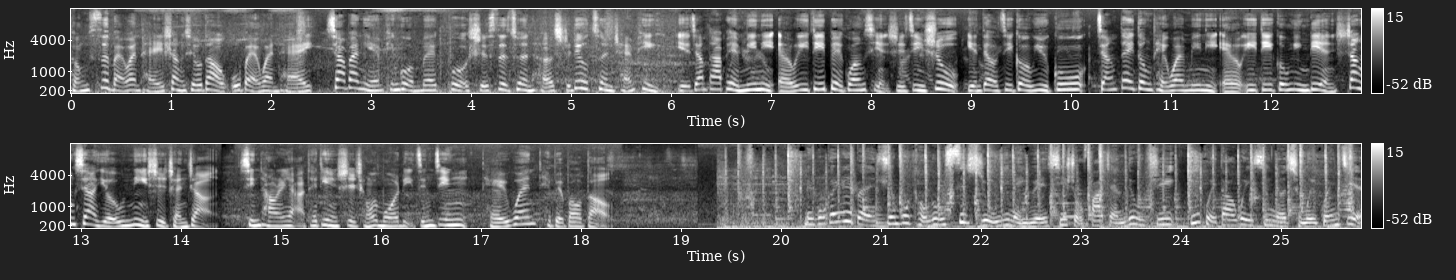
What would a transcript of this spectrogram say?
从四百万台上修到五百万台。下半年苹果 MacBook 十四寸和十六寸产品也将搭配 Mini LED 背光显示技术。研调机构预估将带动台湾 Mini LED 供应链上下游逆势成长。新唐人亚太电视陈卫模、李晶晶，台湾台北报道。美国跟日本宣布投入四十五亿美元，携手发展六 G 低轨道卫星而，成为关键。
